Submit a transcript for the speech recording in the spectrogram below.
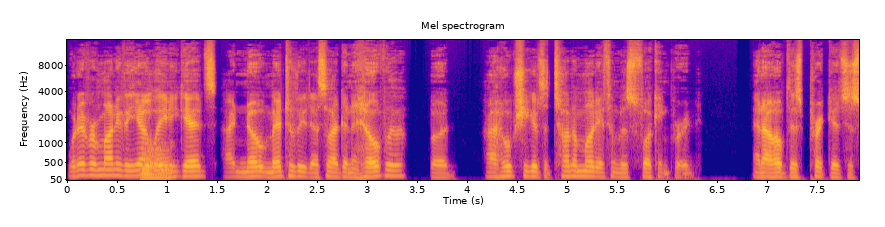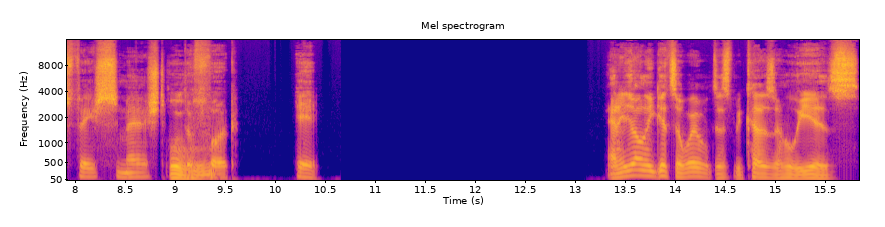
Whatever money the young Mhm. lady gets, I know mentally that's not going to help her. But I hope she gets a ton of money from this fucking prick, and I hope this prick gets his face smashed the Mhm. fuck in. and he only gets away with this because of who he is.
